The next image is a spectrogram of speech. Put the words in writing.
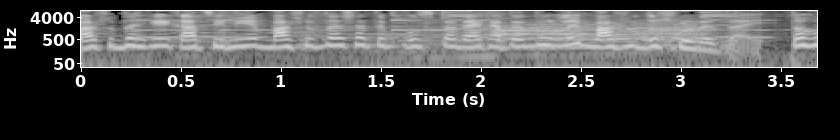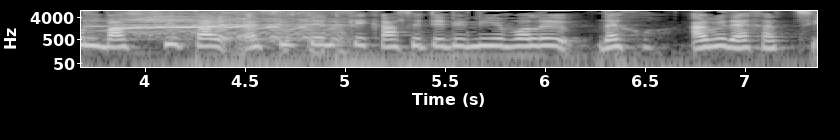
বাসুদাকে কাছে নিয়ে বাসুদার সাথে পোস্টটা দেখাতে ধরলে বাসুদা সরে যায়। তখন বাসুসি তার অ্যাসিস্ট্যান্টকে কাছে টেনে নিয়ে বলে, দেখো, আমি দেখাচ্ছি।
